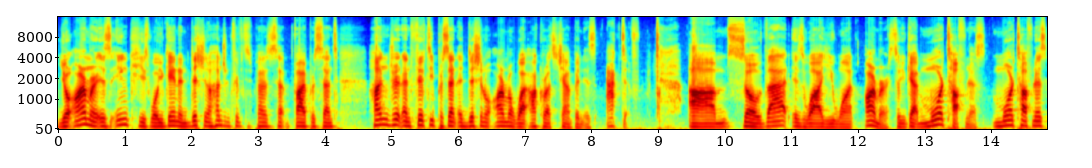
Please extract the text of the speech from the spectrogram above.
your armor is increased. Well, you gain an additional 155%, 150% additional armor while Akarat's champion is active. Um, so that is why you want armor. So you get more toughness, more toughness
